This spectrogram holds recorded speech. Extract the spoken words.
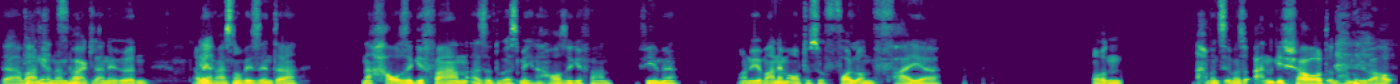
Da Die waren schon ein paar kleine Hürden. Aber ja. ich weiß noch, wir sind da nach Hause gefahren. Also du hast mich nach Hause gefahren, vielmehr. Und wir waren im Auto so voll on fire. Und haben uns immer so angeschaut und haben überhaupt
